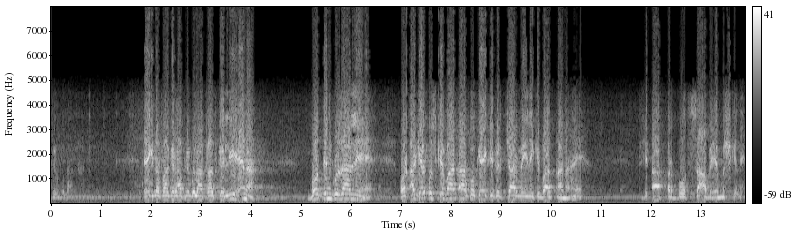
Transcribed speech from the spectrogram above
پھر ملاقات ہو۔ ایک دفعہ اگر آپ نے ملاقات کر لی ہے نا، بہت دن گزار لیے ہیں، اور اگر اس کے بعد آپ کو کہے کہ پھر چار مہینے کے بعد آنا ہے، تو یہ آپ پر بہت صعب ہے، مشکل ہے۔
